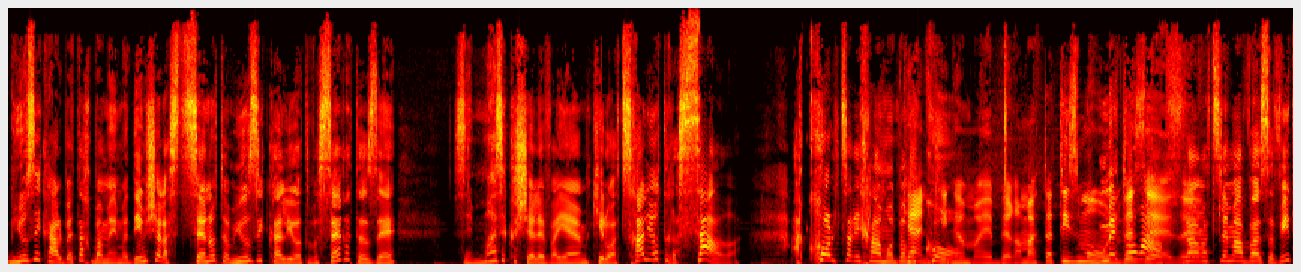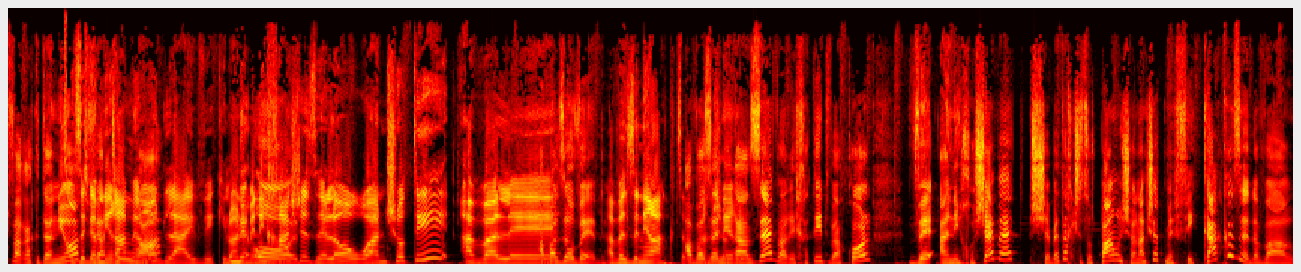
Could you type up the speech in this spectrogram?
ו musical, בטח בממדים של הסצנות המיוזיקליות בסרט הזה, זה מה זה קשה לביים, כאילו, את צריכה להיות רס"ר. הכל צריך לעמוד כן, במקום. כי גם אה, ברמת התזמון, מטורף, וזה, זה... והמצלמה והזווית והרקדניות זה גם נראה והתאורה, מאוד לייבי, כאילו, אני מאוד. מניחה שזה לא one shot י, אבל... אה, אבל זה עובד. אבל זה נראה קצת אבל וואן זה שוטי. נראה זה, ועריכתית והכל, ואני חושבת שבטח כשזאת פעם ראשונה כשאת מפיקה כזה דבר,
